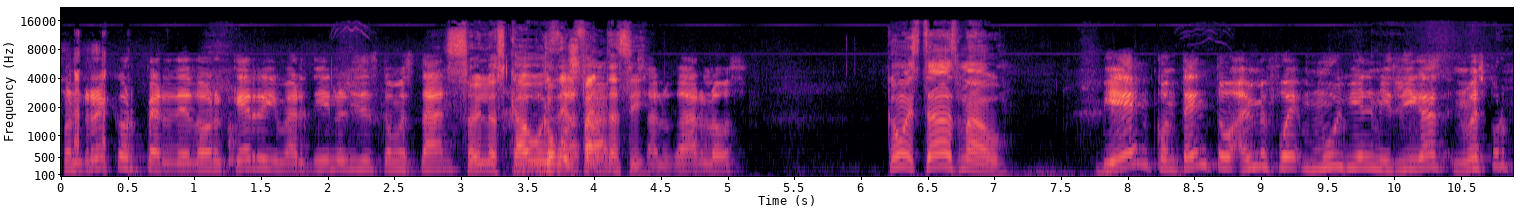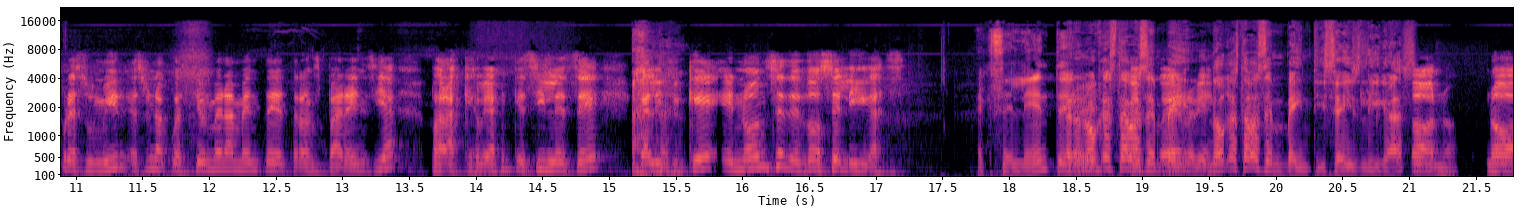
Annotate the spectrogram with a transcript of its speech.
Con récord perdedor, Kerry y Martín Ulises, ¿cómo están? Soy los Cowboys ¿Cómo del? Fantasy. Saludarlos. ¿Cómo estás, Mau? Bien, contento. A mí me fue muy bien en mis ligas. No es por presumir, es una cuestión meramente de transparencia para que vean que sí le sé. Califiqué en 11 de 12 ligas. Excelente. Pero ¿eh? no que estabas Me en fue re 20 bien. no que estabas en 26 ligas. No, no. No,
